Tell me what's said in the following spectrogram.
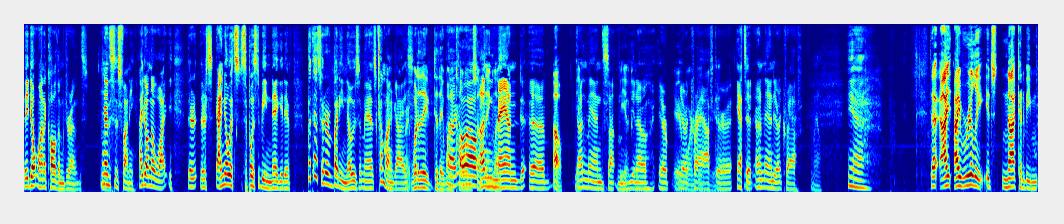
they don't want to call them drones. Hmm. Now, this is funny. I don't know why. There, there's. I know it's supposed to be negative, but that's what everybody knows them as. Come on, guys. Right. What do they? Do they want Uh, to call well, them something like? unmanned, uh, Oh. Yeah. unmanned something. You know, air, Airborne aircraft vehicle, or that's it, unmanned aircraft. Well. Yeah. That I, I really, it's not going to be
